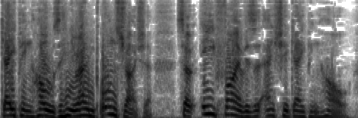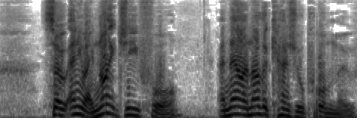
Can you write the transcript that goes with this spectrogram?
gaping holes in your own pawn structure. So e5 is actually a gaping hole. So anyway, knight g4, and now another casual pawn move,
